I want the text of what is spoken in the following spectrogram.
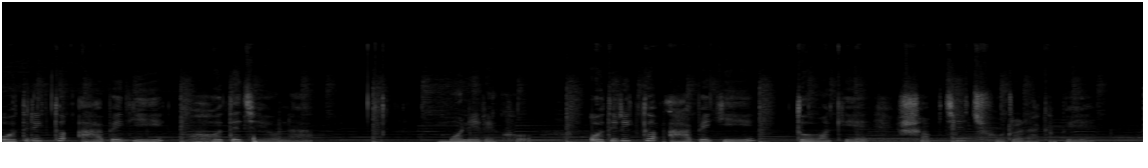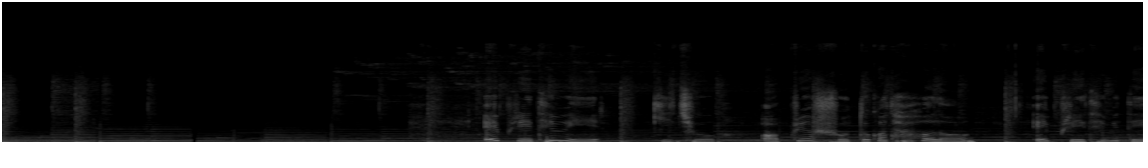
অতিরিক্ত আবেগী হতে যেও না। মনে রেখো, অতিরিক্ত আবেগই তোমাকে সবচেয়ে ছোট রাখবে। এই পৃথিবীর কিছু অপ্রিয় সত্য কথা হলো, এই পৃথিবীতে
